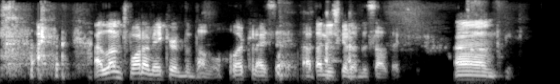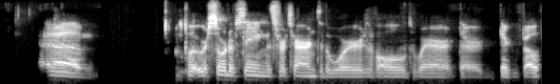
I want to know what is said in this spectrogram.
I loved Wanamaker of the bubble. What can I say? I thought he was good on the Celtics. Um, um, but we're sort of seeing this return to the Warriors of old, where they're they're both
